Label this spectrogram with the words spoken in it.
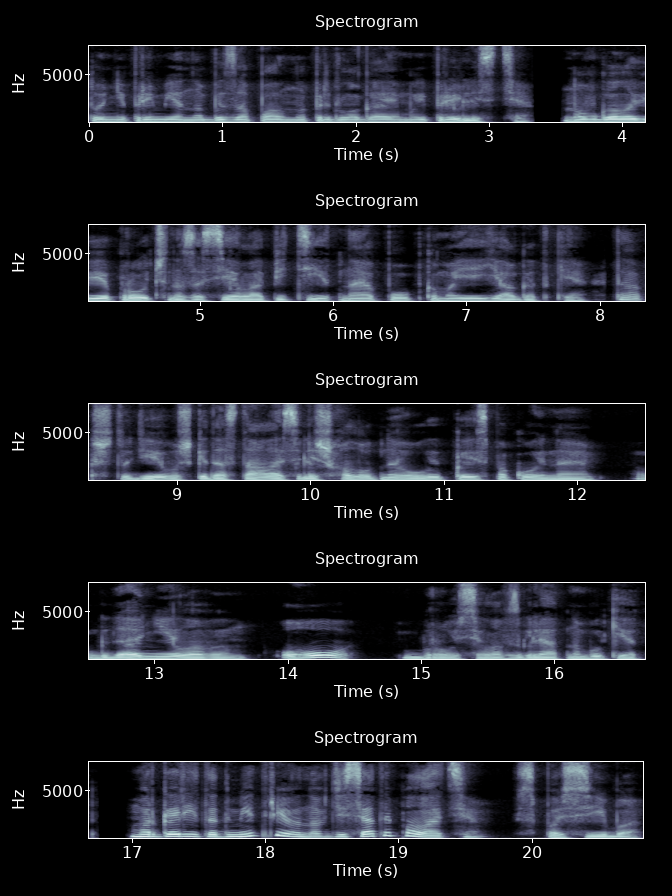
то непременно бы запал на предлагаемые прелести. Но в голове прочно засела аппетитная попка моей ягодки, так что девушке досталась лишь холодная улыбка и спокойная. «К Даниловым!» «О!» — бросила взгляд на букет. «Маргарита Дмитриевна в десятой палате». «Спасибо.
